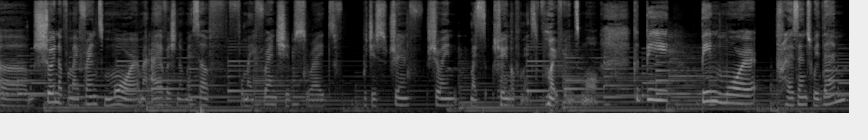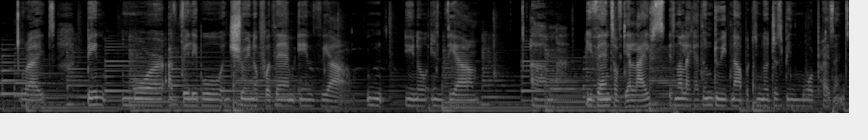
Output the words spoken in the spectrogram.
um, showing up for my friends more, my higher version of myself for my friendships, right? Which is showing showing my showing for my, my friends more, could be being more present with them, right? Being more available and showing up for them in their, you know, in their um, event of their lives. It's not like I don't do it now, but you know, just being more present.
